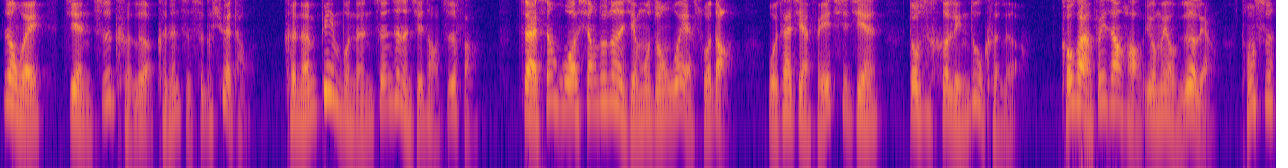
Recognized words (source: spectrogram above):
认为减脂可乐可能只是个噱头，可能并不能真正的减少脂肪。在生活相对论的节目中，我也说到，我在减肥期间。都是喝零度可乐，口感非常好，又没有热量。同时，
